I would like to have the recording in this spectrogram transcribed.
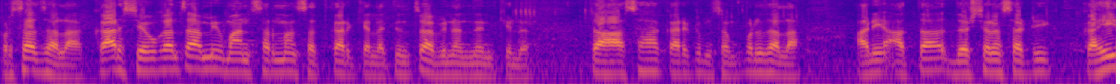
प्रसाद झाला. कार सेवकांचा आम्ही मानसन्मान सत्कार केला. त्यांचं अभिनंदन केलं. तर असा हा कार्यक्रम संपन्न झाला आणि आता दर्शनासाठी काही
